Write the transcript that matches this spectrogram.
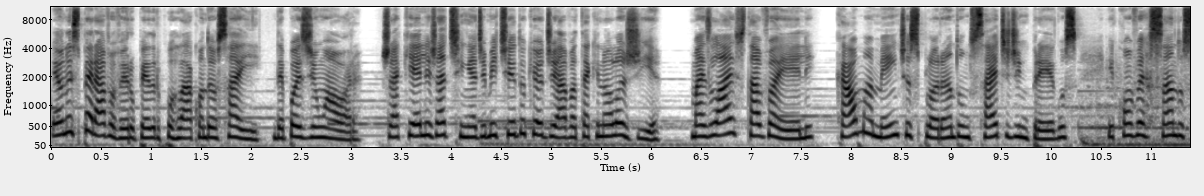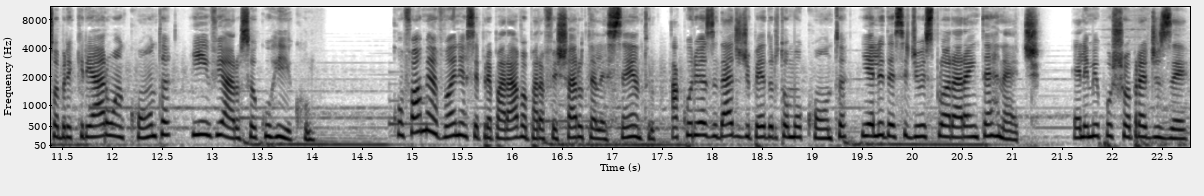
Eu não esperava ver o Pedro por lá quando eu saí, depois de uma hora, já que ele já tinha admitido que odiava tecnologia. Mas lá estava ele, calmamente explorando um site de empregos e conversando sobre criar uma conta e enviar o seu currículo. Conforme a Vânia se preparava para fechar o telecentro, a curiosidade de Pedro tomou conta e ele decidiu explorar a internet. Ele me puxou para dizer:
